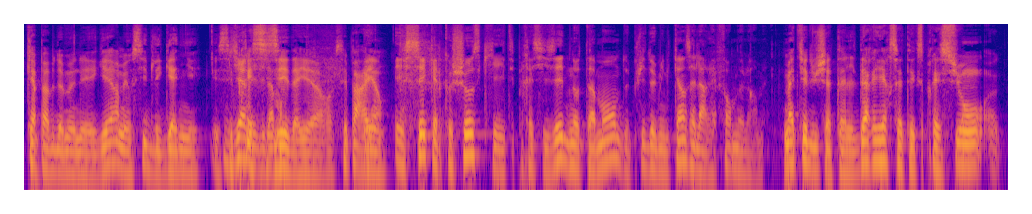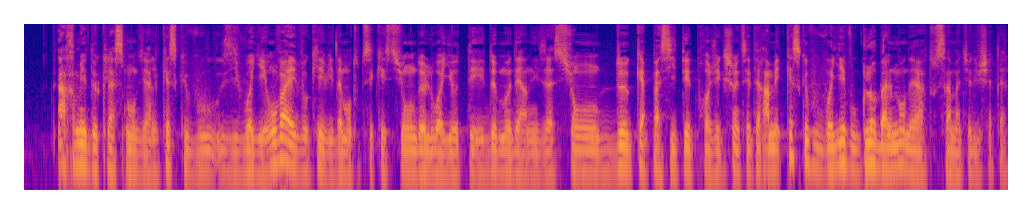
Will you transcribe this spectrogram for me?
Capable de mener les guerres, mais aussi de les gagner. Et c'est précisé d'ailleurs, c'est pas rien. Et, c'est quelque chose qui a été précisé notamment depuis 2015 et la réforme de l'armée. Mathieu Duchâtel, derrière cette expression euh, armée de classe mondiale, qu'est-ce que vous y voyez? On va évoquer évidemment toutes ces questions de loyauté, de modernisation, de capacité de projection, etc. Mais qu'est-ce que vous voyez, vous, globalement, derrière tout ça, Mathieu Duchâtel?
